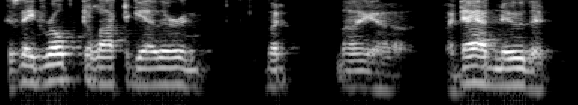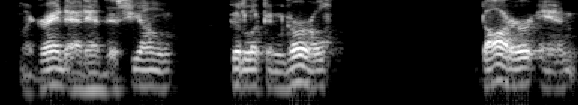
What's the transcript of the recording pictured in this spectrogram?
because they'd roped a lot together. And, but my, uh, my dad knew that my granddad had this young, good looking girl, daughter. And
